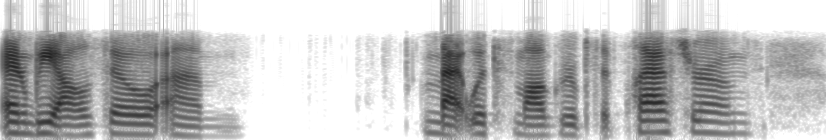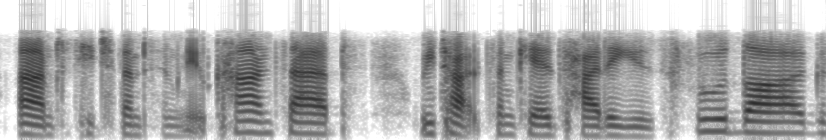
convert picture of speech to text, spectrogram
And we also um, met with small groups of classrooms um, to teach them some new concepts. We taught some kids how to use food logs,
